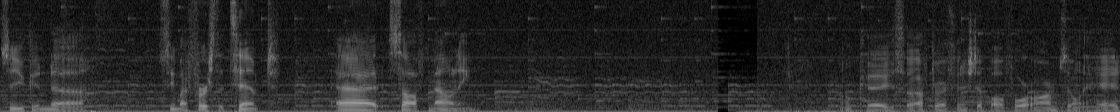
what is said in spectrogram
so you can uh, see my first attempt at soft mounting. Okay, so after I finished up all four arms, I went ahead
